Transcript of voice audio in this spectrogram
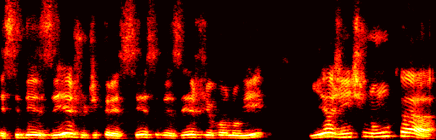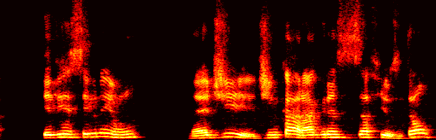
esse desejo de crescer, esse desejo de evoluir, e a gente nunca teve receio nenhum né, de, de encarar grandes desafios. Então,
